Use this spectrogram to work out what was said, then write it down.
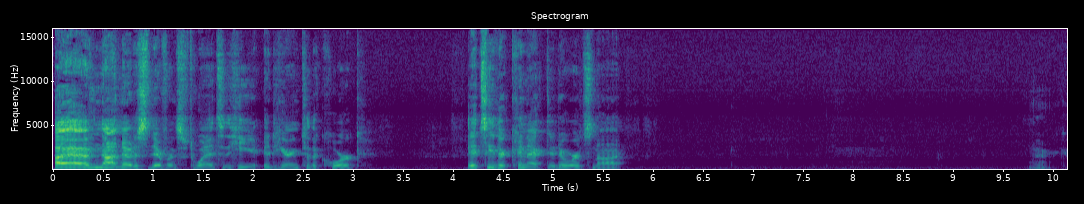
I have not noticed the difference between it's adhering to the cork. It's either connected or it's not. There we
